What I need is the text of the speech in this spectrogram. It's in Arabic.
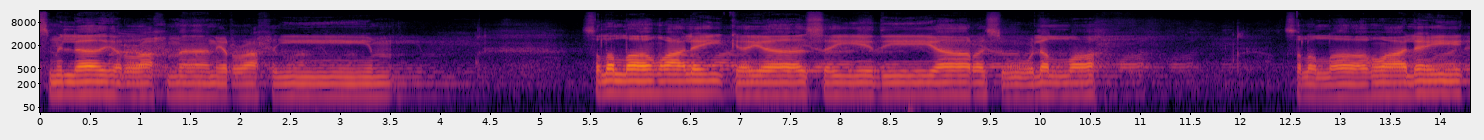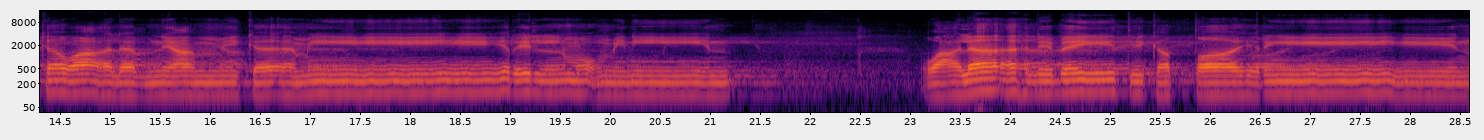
بسم الله الرحمن الرحيم. صلى الله عليك يا سيدي يا رسول الله. صلى الله عليك وعلى ابن عمك أمير المؤمنين. وعلى أهل بيتك الطاهرين.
